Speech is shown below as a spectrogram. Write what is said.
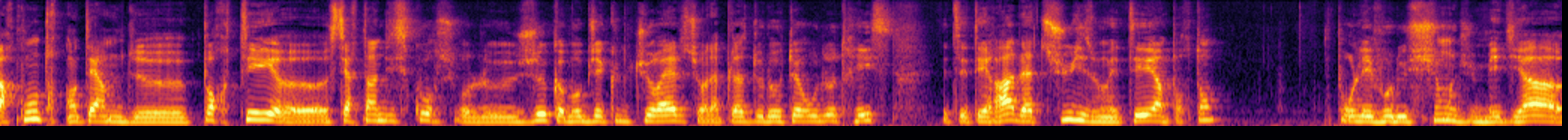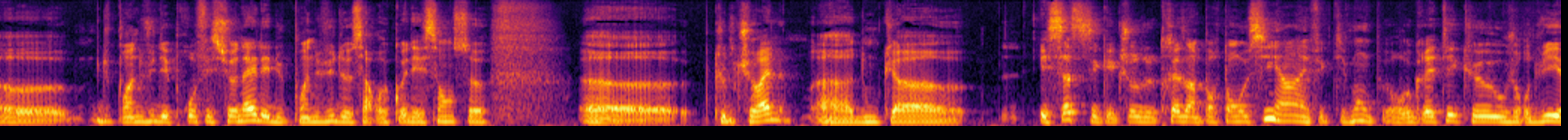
Par contre, en termes de porter euh, certains discours sur le jeu comme objet culturel, sur la place de l'auteur ou de l'autrice, etc., là-dessus, ils ont été importants pour l'évolution du média euh, du point de vue des professionnels et du point de vue de sa reconnaissance euh, culturelle. donc, et ça, c'est quelque chose de très important aussi. Hein. Effectivement, on peut regretter qu'aujourd'hui,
